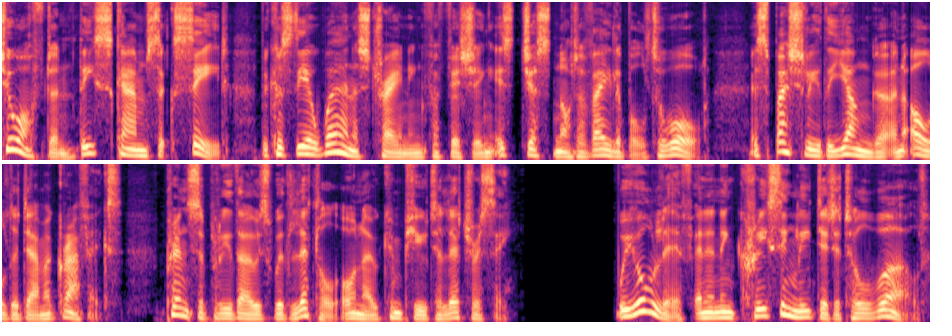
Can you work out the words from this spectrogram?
Too often, these scams succeed because the awareness training for phishing is just not available to all, especially the younger and older demographics, principally those with little or no computer literacy. We all live in an increasingly digital world,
